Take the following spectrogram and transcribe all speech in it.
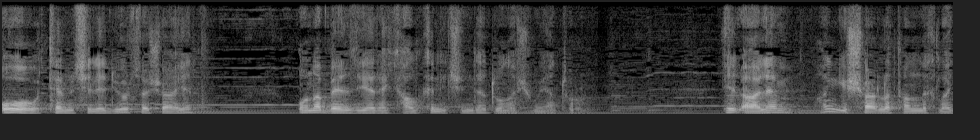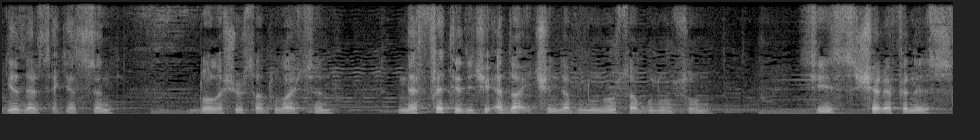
o temsil ediyorsa şayet ona benzeyerek halkın içinde dolaşmaya durun. El alem hangi şarlatanlıkla gezerse gezsin, dolaşırsa dolaşsın, nefret edici eda içinde bulunursa bulunsun. Siz şerefiniz,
